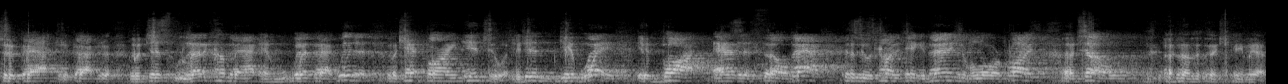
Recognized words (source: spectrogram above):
took back, took back, but just let it come back and went back with it, but kept buying into it. It didn't give way. It bought as it fell back because it was trying to take advantage of a lower price until another thing came in.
